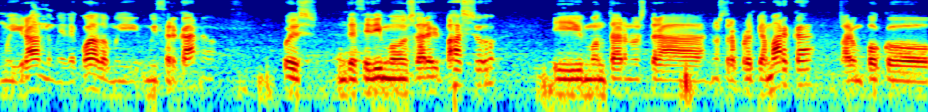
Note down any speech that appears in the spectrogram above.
muy grande, muy adecuada, muy, muy cercana, pues decidimos dar el paso y montar nuestra, nuestra propia marca para un poco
